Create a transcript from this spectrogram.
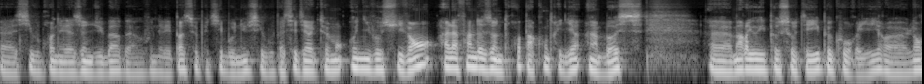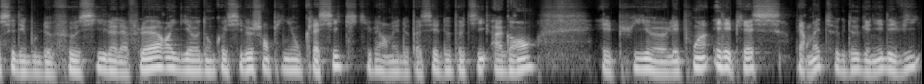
Euh, si vous prenez la zone du bas, ben, vous n'avez pas ce petit bonus et vous passez directement au niveau suivant. À la fin de la zone 3, par contre, il y a un boss. Euh, Mario, il peut sauter, il peut courir, euh, lancer des boules de feu s'il a la fleur. Il y a donc aussi le champignon classique qui permet de passer de petit à grand. Et puis les points et les pièces permettent de gagner des vies.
